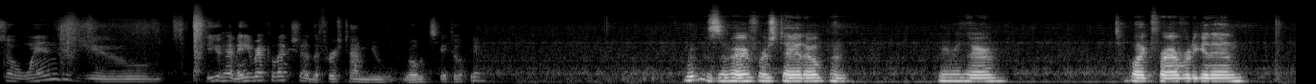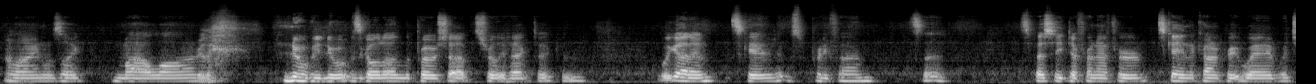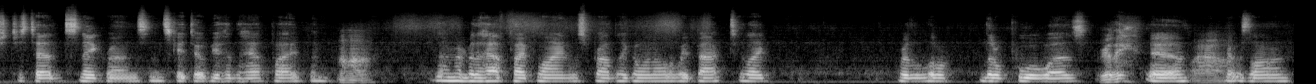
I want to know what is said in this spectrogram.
So when did you? Do you have any recollection of the first time you rode Skatopia? It was the very first day it opened. We were there. It took like forever to get in. The Uh-huh. line was like a mile long. Really? Nobody knew what was going on in the pro shop. It's really hectic, and we got in, skated. It was pretty fun. It's uh, especially different after skating the concrete wave, which just had snake runs, and Skatopia had the half pipe. And Uh huh. I remember the half pipe line was probably going all the way back to like where the little little pool was. Really? Yeah, Wow. it was long.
